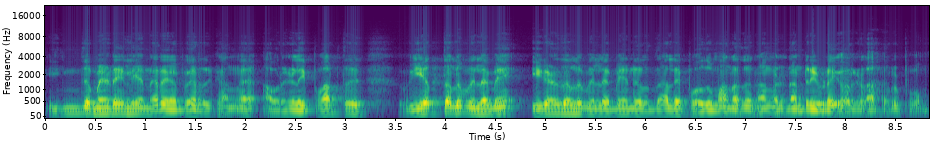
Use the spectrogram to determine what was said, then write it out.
இந்த மேடையிலேயே நிறைய பேர் இருக்காங்க. அவர்களை பார்த்து வியத்தலும் இல்லமே இகழ்தலும் இல்லமேன்னு இருந்தாலே போதுமானது. நாங்கள் நன்றியுடையவர்களாக இருப்போம்.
